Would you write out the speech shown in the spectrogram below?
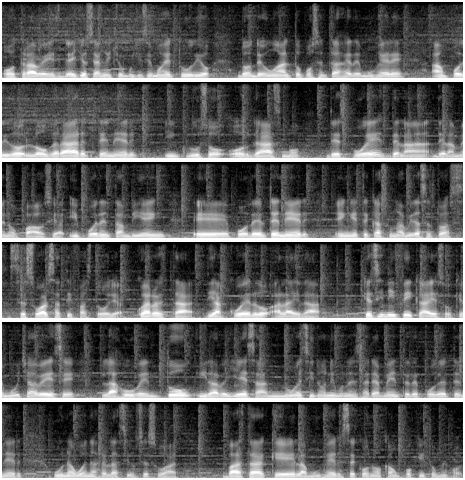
otra vez. De hecho, se han hecho muchísimos estudios donde un alto porcentaje de mujeres han podido lograr tener incluso orgasmo después de la, menopausia y pueden también eh, poder tener, en este caso, una vida sexual satisfactoria. Claro está, de acuerdo a la edad. ¿Qué significa eso? Que muchas veces la juventud y la belleza no es sinónimo necesariamente de poder tener una buena relación sexual. Basta que la mujer se conozca un poquito mejor.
